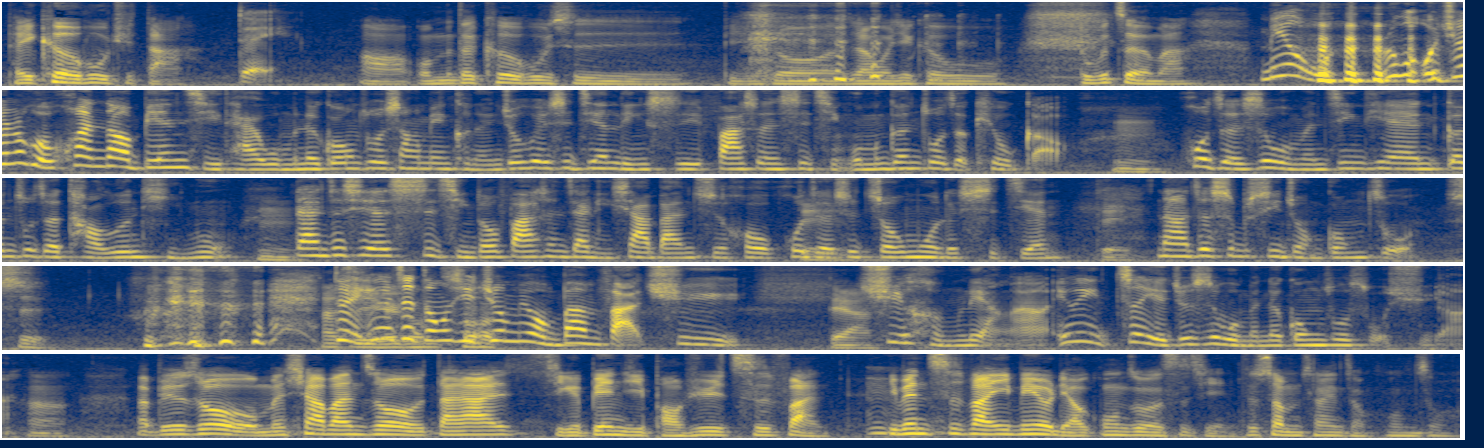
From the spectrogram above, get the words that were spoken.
陪客户去打，对。哦，我们的客户是，比如说 让我一些客户读者吗？没有，如果我觉得如果换到编辑台，我们的工作上面可能就会是今天临时发生事情，我们跟作者 Q 稿，嗯，或者是我们今天跟作者讨论题目，嗯，但这些事情都发生在你下班之后，或者是周末的时间，对，那这是不是一种工作？是，对，因为这东西就没有办法去，对啊，去衡量啊，因为这也就是我们的工作所需啊，嗯。啊，比如说我们下班之后，大家几个编辑跑去吃饭，嗯、一边吃饭一边又聊工作的事情，这算不算一种工作？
